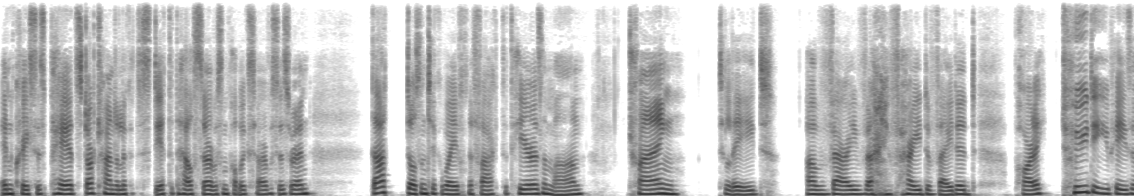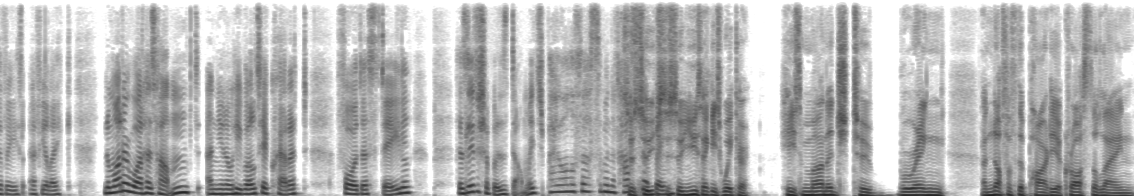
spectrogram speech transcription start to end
increases paid, start trying to look at the state that the health service and public services are in. That doesn't take away from the fact that here is a man trying to lead a very, very, very divided party. Two DUPs, if you, if you like no matter what has happened, and you know, he will take credit for this deal, his leadership was damaged by all of this. I mean, it has so, to so, be. So you think he's weaker? He's managed to bring enough of the party across the line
